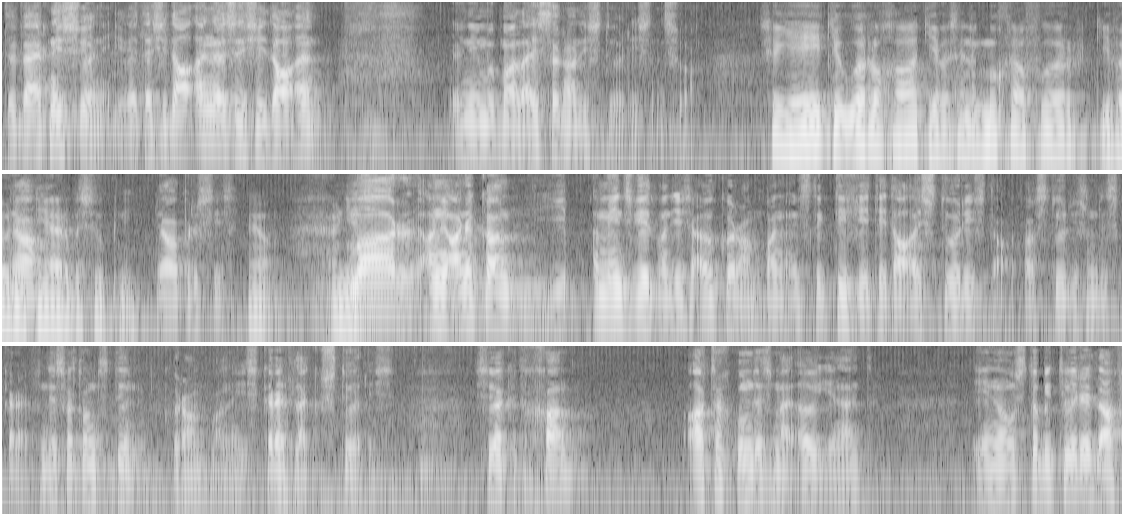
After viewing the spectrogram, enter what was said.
Dit werk nie so nie. Jy weet as jy daarin is, is jy daarin. En jy moet maar luister na die stories en so. So jy het jou oorlog gehad, jy was eintlik moeg daarvoor, jy wou net ja. nie herbesoek nie. Ja, presies. Ja. Jy Maar aan die ander kant, 'n mens weet want jy's ou koerant, want instinktief weet jy daar is stories daar, daar stories om te skryf. En dis wat ons doen, koerant man, jy skryf lekker stories. So ek het gegaan. Agterkom dis my ou eenheid. En ons het op die tweede dag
